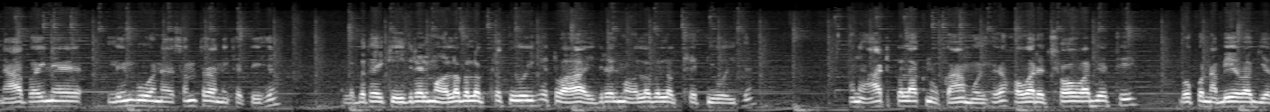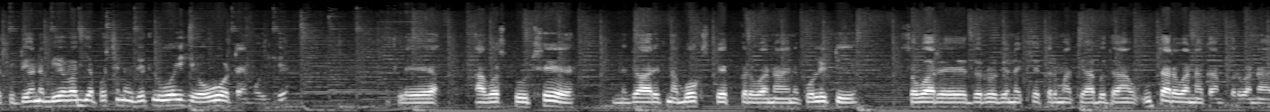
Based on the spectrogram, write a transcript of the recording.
ને આ ભાઈને લીંબુ અને સંતરાની ખેતી છે. એટલે બધા કે ઇઝરાયલમાં અલગ અલગ ખેતી હોય છે, તો હા ઇઝરાયલમાં અલગ અલગ ખેતી હોય છે. અને આઠ કલાકનું કામ હોય છે, સવારે છ વાગ્યાથી બપોરના બે વાગ્યા સુધી. અને બે વાગ્યા પછીનું જેટલું હોય છે ઓવર ટાઈમ હોય છે. એટલે આ વસ્તુ છે. અને જો આ રીતના બોક્સ પેક કરવાના અને ક્વોલિટી સવારે દરરોજ એને ખેતરમાંથી આ બધા ઉતારવાના કામ કરવાના,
